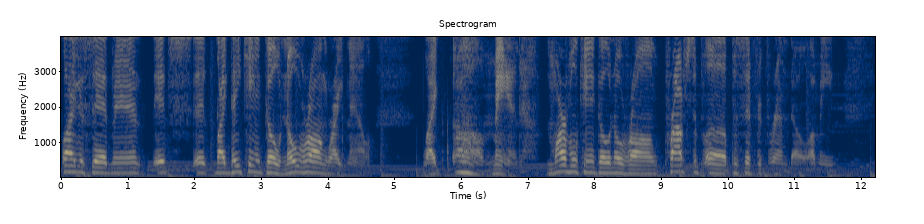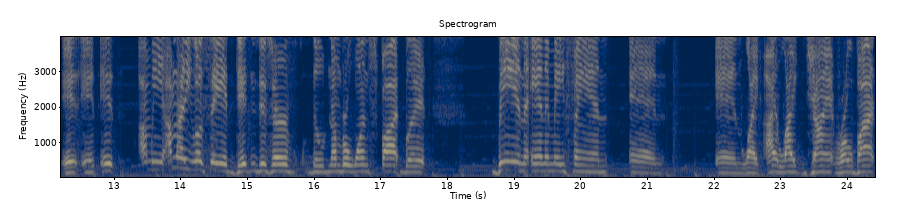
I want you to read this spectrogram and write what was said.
like I said, man, it's it, like they can't go no wrong right now. Like, oh man, Marvel can't go no wrong. Props to uh, Pacific Rim, though. I mean, it it it. I mean, I'm not even gonna say it didn't deserve the number one spot, but being an anime fan and and like I like giant robot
